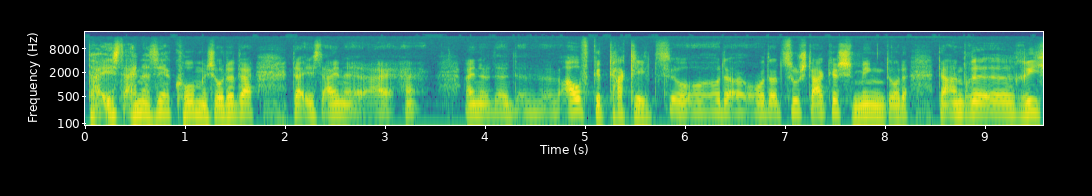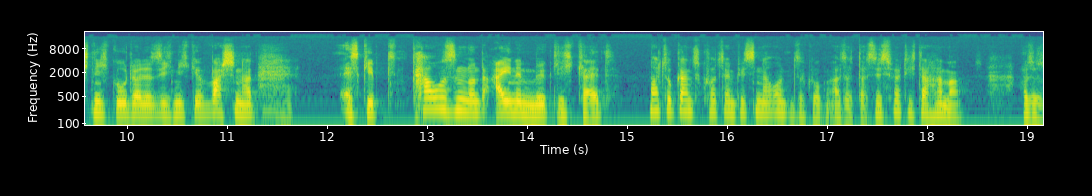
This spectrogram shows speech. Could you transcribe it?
da ist einer sehr komisch oder da, da ist eine, eine, äh, aufgetackelt oder, oder zu stark geschminkt oder der andere äh, riecht nicht gut, weil er sich nicht gewaschen hat. Es gibt tausend und eine Möglichkeit, mal so ganz kurz ein bisschen nach unten zu gucken. Also das ist wirklich der Hammer. Also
